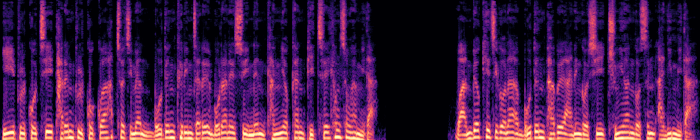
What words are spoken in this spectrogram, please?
이 불꽃이 다른 불꽃과 합쳐지면 모든 그림자를 몰아낼 수 있는 강력한 빛을 형성합니다. 완벽해지거나 모든 답을 아는 것이 중요한 것은 아닙니다.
